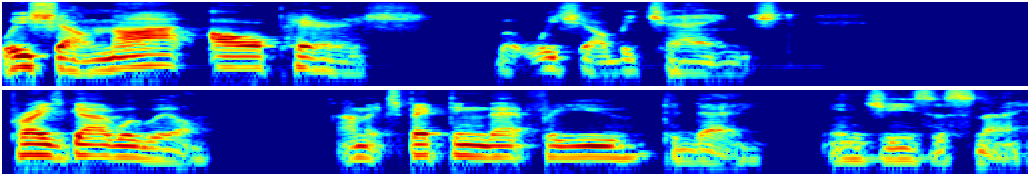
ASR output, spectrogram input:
We shall not all perish, but we shall be changed. Praise God, we will. I'm expecting that for you today in Jesus' name.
